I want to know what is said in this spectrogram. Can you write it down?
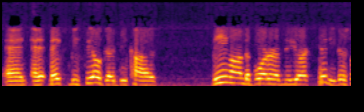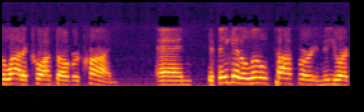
And, and it makes me feel good because being on the border of New York City, there's a lot of crossover crime. And if they get a little tougher in New York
